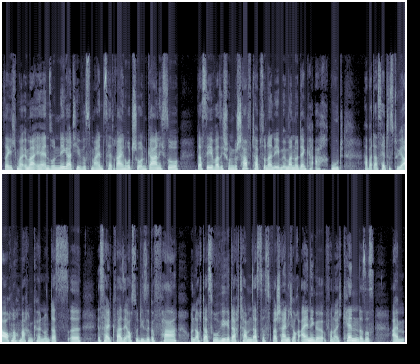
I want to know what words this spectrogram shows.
sage ich mal, immer eher in so ein negatives Mindset reinrutsche und gar nicht so das sehe, was ich schon geschafft habe, sondern eben immer nur denke, ach gut, aber das hättest du ja auch noch machen können. Und das äh, ist halt quasi auch so diese Gefahr und auch das, wo wir gedacht haben, dass das wahrscheinlich auch einige von euch kennen, dass es einem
